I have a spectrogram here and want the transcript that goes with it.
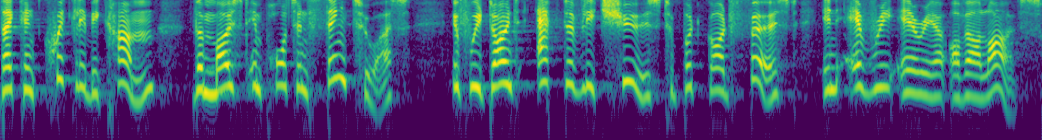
they can quickly become the most important thing to us if we don't actively choose to put God first in every area of our lives.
